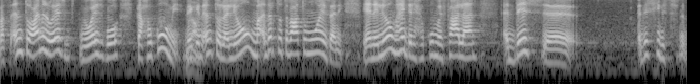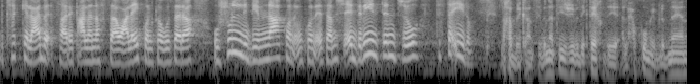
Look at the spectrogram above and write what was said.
بس أنتم عمل واجب واجبه كحكومة لكن نعم. أنتم لليوم ما قدرتوا تبعتوا موازنة يعني اليوم هيدي الحكومة فعلا قديش قديش هي بتشكل عبء صارت على نفسها وعليكم كوزراء؟ وشو اللي بيمنعكم انكم إذا مش قادرين تنتجوا تستقيلوا؟ لخبرك هانسي بالنتيجة بدك تاخذي الحكومة بلبنان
